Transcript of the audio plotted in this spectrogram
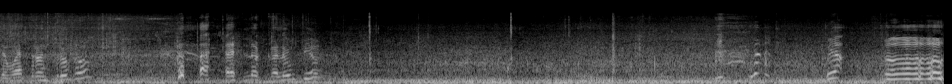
¿Te muestro un truco? Los columpios. ¡Cuidado! ¡Oh!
